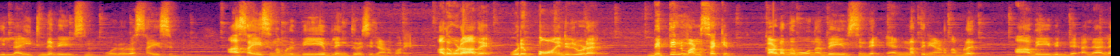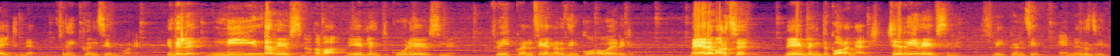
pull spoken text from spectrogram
ഈ ലൈറ്റിന്റെ വേവ്സിനും ഓരോരോ സൈസ് ഉണ്ട്. ആ സൈസ് നമ്മൾ വേവ് ലെങ്ത് വെച്ചിട്ടാണ് പറയാം അതുകൂടാതെ ഒരു പോയിന്റിലൂടെ വിത്തിൻ വൺ സെക്കൻഡ് കടന്നു പോകുന്ന വേവ്സിന്റെ എണ്ണത്തിനെയാണ് നമ്മൾ ആ വേവിന്റെ അല്ല ലൈറ്റിന്റെ ഫ്രീക്വൻസി എന്ന് പറയാം ഇതിൽ നീണ്ട വേവ്സിന് അഥവാ വേവ് ലെങ്ത് കൂടിയ വേവ്സിന് ഫ്രീക്വൻസി എനർജിയും കുറവായിരിക്കും. നേരെ മറിച്ച് വേവ് ലെങ്ത് കുറഞ്ഞ ചെറിയ വേവ്സിന് ഫ്രീക്വൻസിയും എനർജിയും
